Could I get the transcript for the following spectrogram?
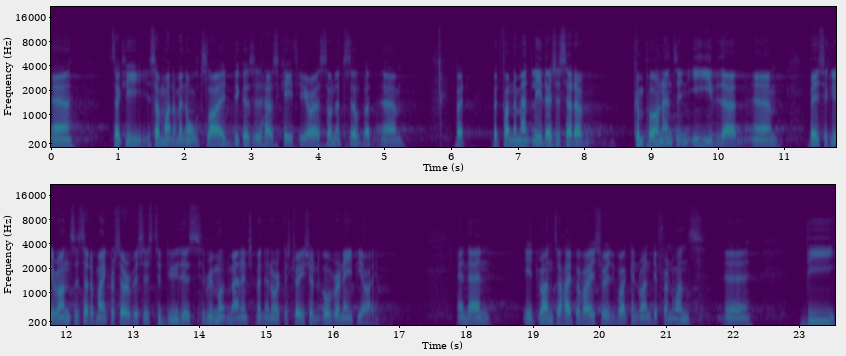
Uh, it's actually somewhat of an old slide because it has K3OS on it still, but, um, but, but fundamentally there's a set of components in Eve that um, basically runs a set of microservices to do this remote management and orchestration over an API. And then it runs a hypervisor, one can run different ones. Uh, the,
